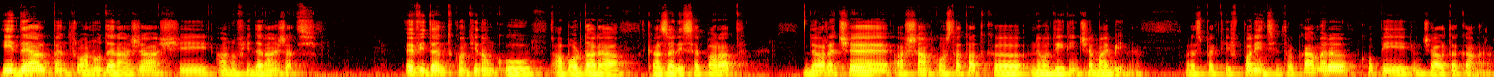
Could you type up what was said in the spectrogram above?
ideal pentru a nu deranja și a nu fi deranjați. Evident, continuăm cu abordarea cazării separat, deoarece așa am constatat că ne odihnim cel mai bine, respectiv părinții într-o cameră, copiii în cealaltă cameră.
